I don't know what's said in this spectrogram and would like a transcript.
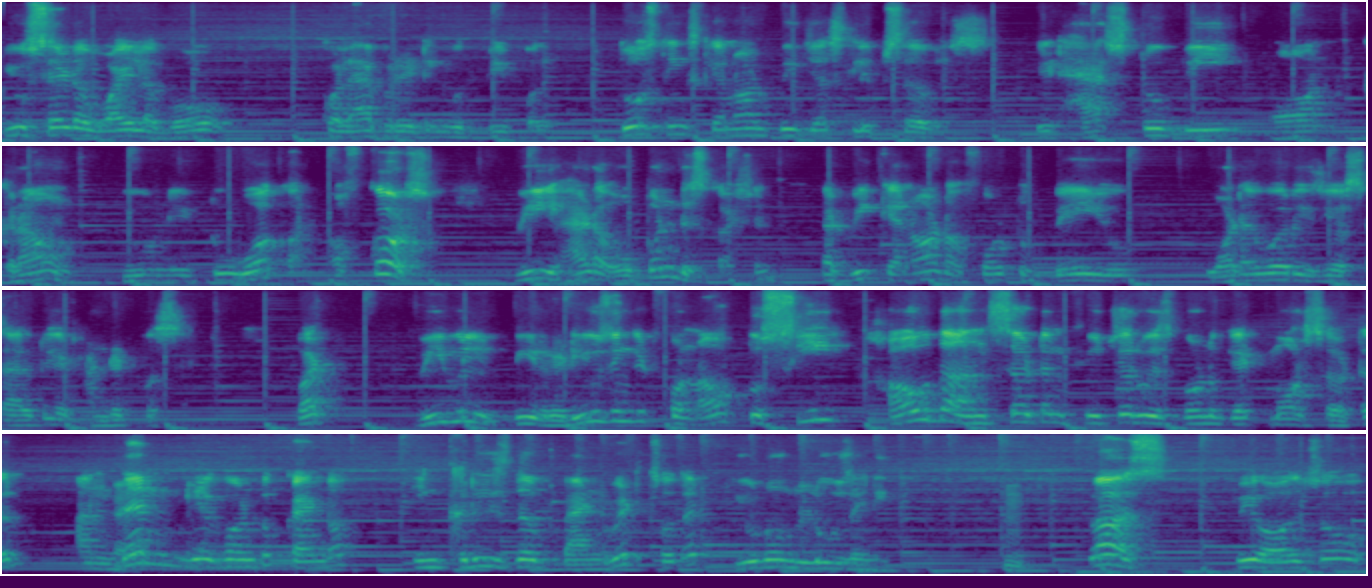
You said a while ago collaborating with people. Those things cannot be just lip service. It has to be on ground. You need to work on. Of course we had an open discussion that we cannot afford to pay you whatever is your salary at 100% but we will be reducing it for now to see how the uncertain future is going to get more certain and right. then we are going to kind of increase the bandwidth so that you don't lose anything hmm. Plus, we also,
